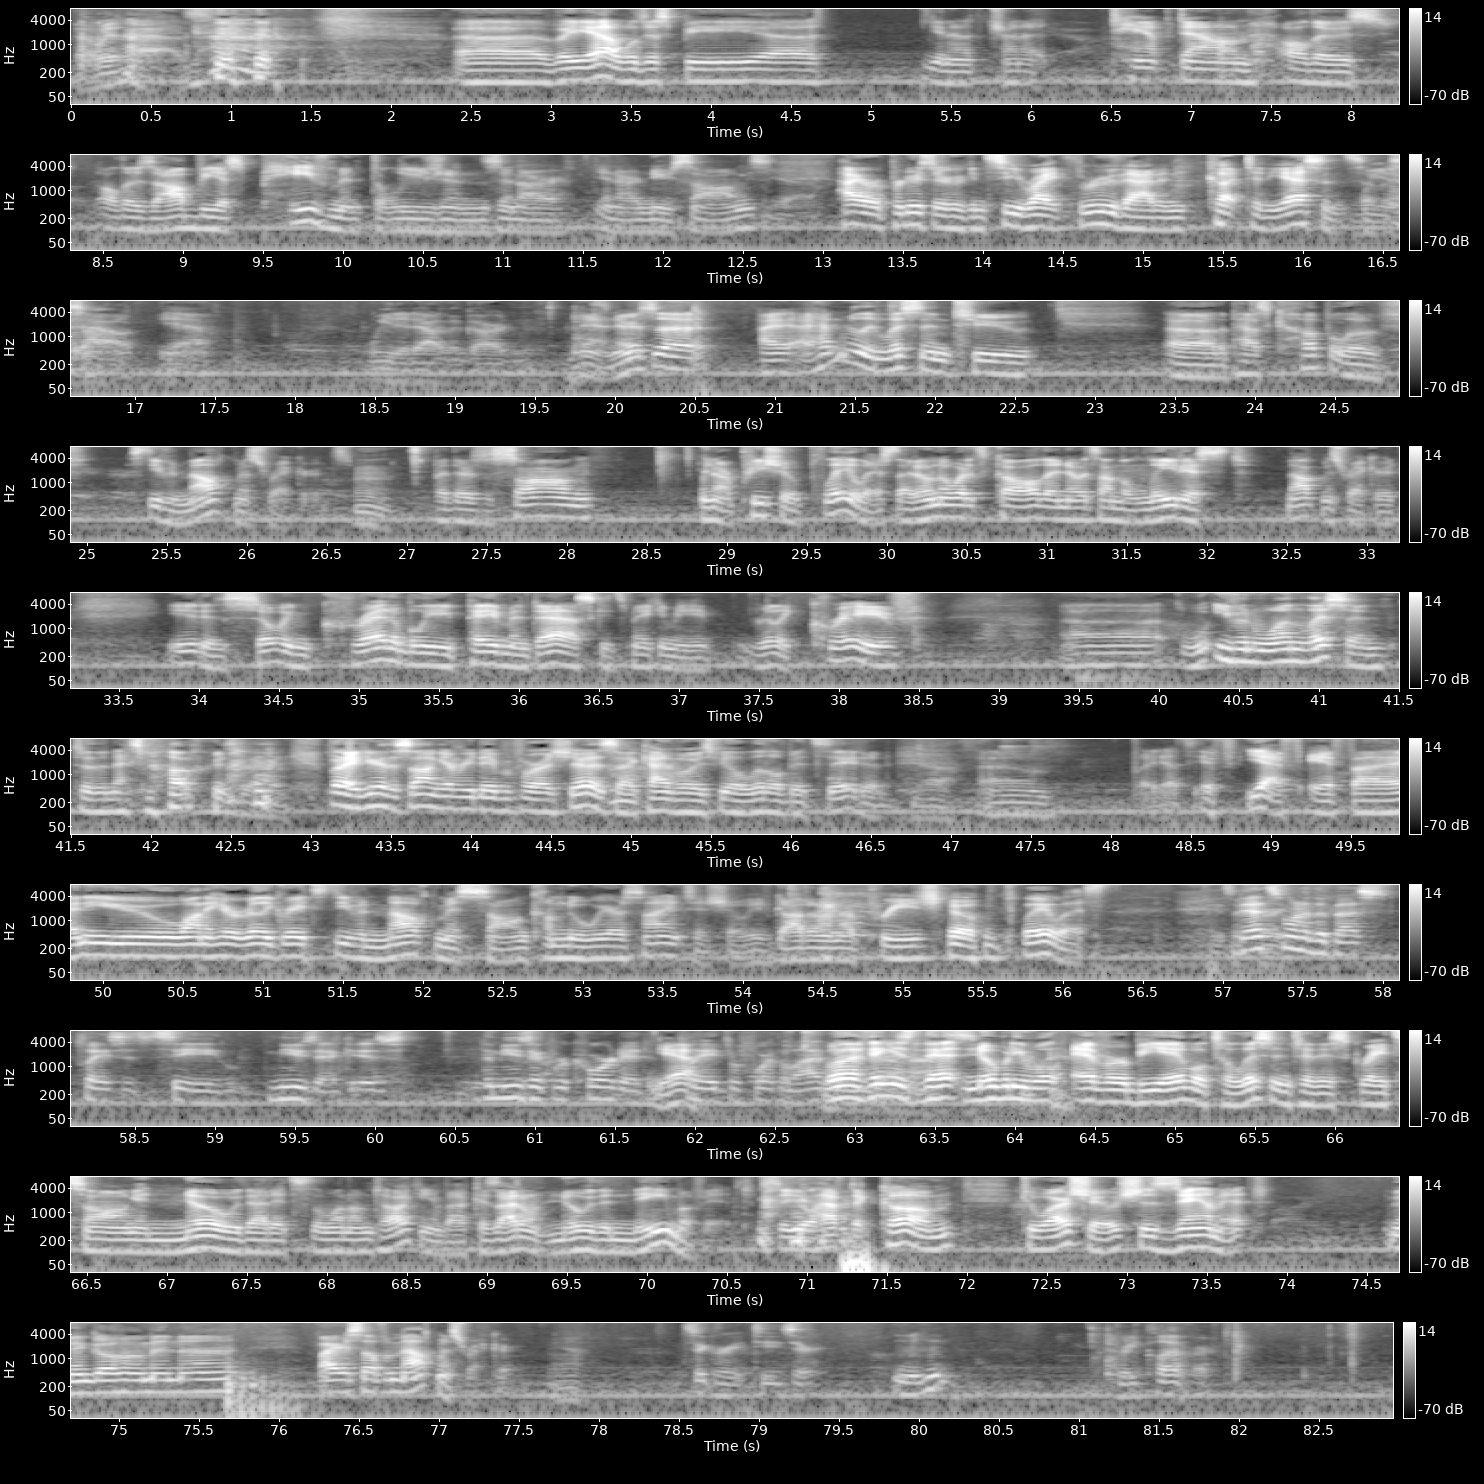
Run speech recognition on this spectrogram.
Though it has. uh, but yeah, we'll just be, uh, you know, trying to tamp down all those all those obvious pavement delusions in our in our new songs. Yeah. Hire a producer who can see right through that and cut to the essence of the song. out. Yeah. Weed it out of the garden. Man, there's a. I, I hadn't really listened to uh, the past couple of Stephen Malkmus records, Hmm. but there's a song in our pre-show playlist. I don't know what it's called. I know it's on the latest Malkmus record. It is so incredibly pavement-esque. It's making me really crave uh, even one listen to the next Malkmus record. But I hear the song every day before I show, so I kind of always feel a little bit sated. Yeah. Um, but yeah, if yeah, if, if uh, any of you want to hear a really great Stephen Malkmus song, come to a We Are Scientists show. We've got it on our pre-show playlist. That's great. one of the best places to see music is the music recorded Yeah. played before the live. Well, the thing is that nobody will ever be able to listen to this great song and know that it's the one I'm talking about because I don't know the name of it. So you'll have to come to our show, Shazam it, and then go home and uh, buy yourself a Malkmus record. Yeah. it's a great teaser. Mm-hmm. Pretty clever.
